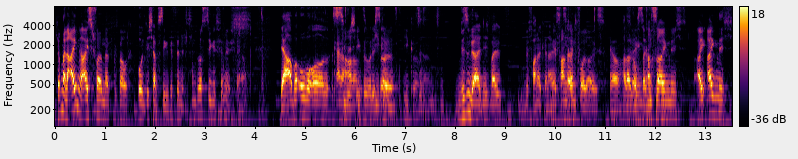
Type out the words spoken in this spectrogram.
Ich habe meine eigene Eisschwall-Map gebaut. Und ich habe sie gefinisht. Und du hast sie gefinisht, ja. Ja, aber overall ist Keine ziemlich Ahnung, equal, würde ich equal, sagen. equal, Also. Wissen wir halt nicht, weil wir fahren halt kein Eis. Wir fahren kein Volleis. Ja, hat halt auch seine kannst du eigentlich, eig- eigentlich,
